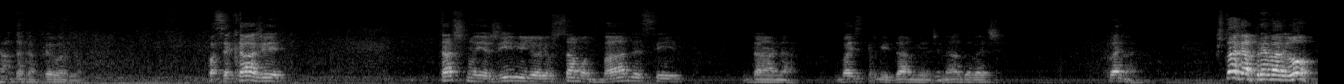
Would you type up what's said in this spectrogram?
Nada ga prevario. Pa se kaže, tačno je živio još samo 20 dana. 21. dan mi je dženaza već plemena. Šta ga prevarilo?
